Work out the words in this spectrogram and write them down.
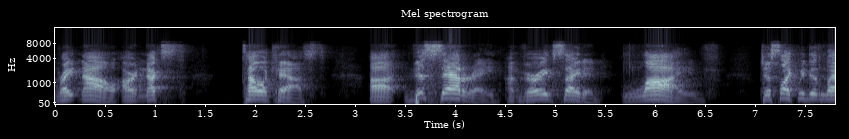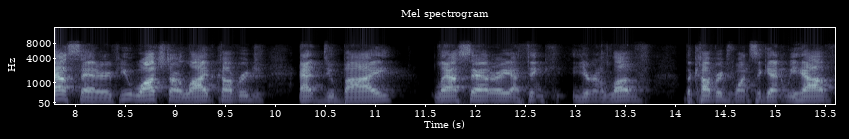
right now our next telecast uh, this Saturday. I'm very excited. Live, just like we did last Saturday. If you watched our live coverage at Dubai last Saturday, I think you're going to love the coverage once again we have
